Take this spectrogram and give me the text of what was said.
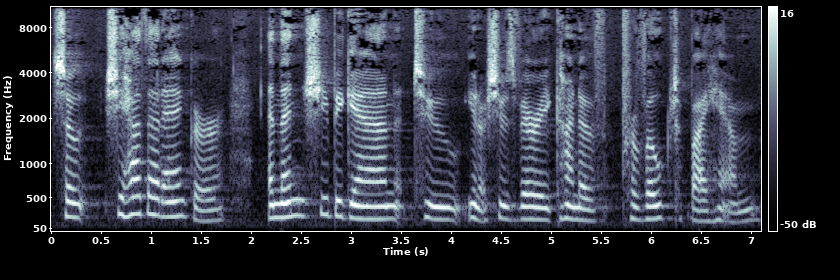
So she had that anchor, and then she began to, you know, she was very kind of provoked by him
